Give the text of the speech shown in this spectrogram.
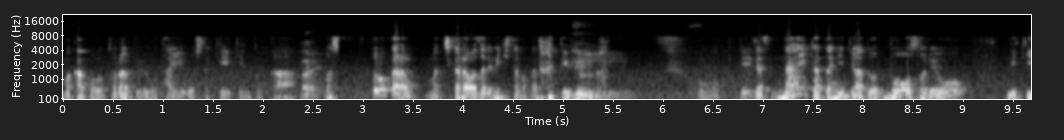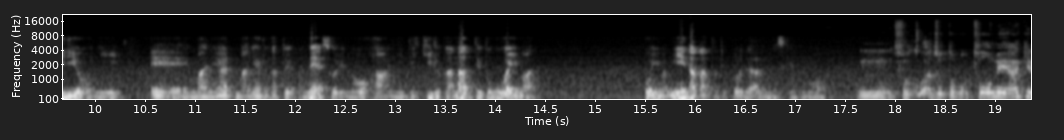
まあ、過去のトラブルを対応した経験とか、はい、まあ、そういうところから、まあ、力技でできたのかなっていうふうに、思って、じゃあ、ない方に、じゃあど、どうそれをできるように、えー、マニュアル、マニュアル化というかね、そういうノウハウにできるかなっていうところが今、こう今見えなかったところであるんですけども。うん、そこはちょっともう当面諦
